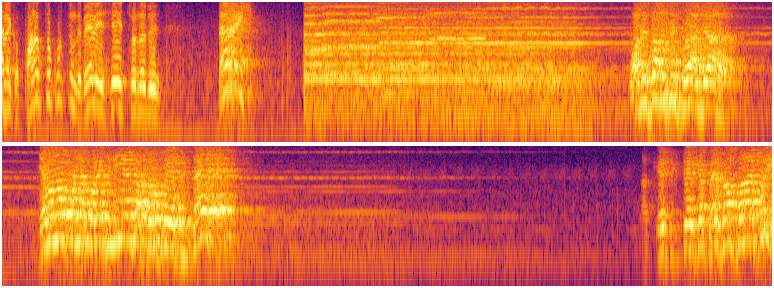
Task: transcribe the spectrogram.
எனக்கு பணத்தை கொடுத்து இந்த வேலையை செய்ய சொன்னது ராஜா எவனோ பண்ண குறைக்கு நீ என்ன பொறுப்பு நான் கேட்டுக்கிட்டே இருக்க பேசாம போனா எப்படி?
